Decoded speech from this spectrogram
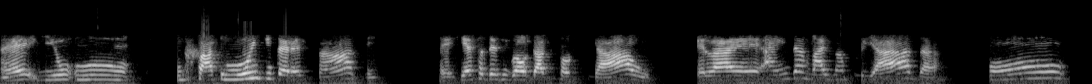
Né? E um, um, um fato muito interessante é que essa desigualdade social ela é ainda mais ampliada com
